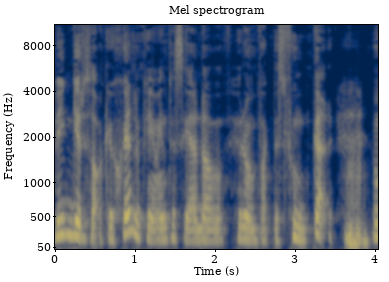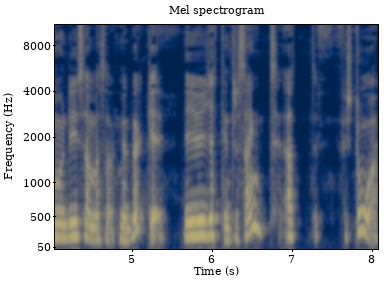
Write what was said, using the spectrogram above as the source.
bygger saker själv kan ju vara intresserad av hur de faktiskt funkar. Mhm. Och det är ju samma sak med böcker. Det är ju jätteintressant att förstå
